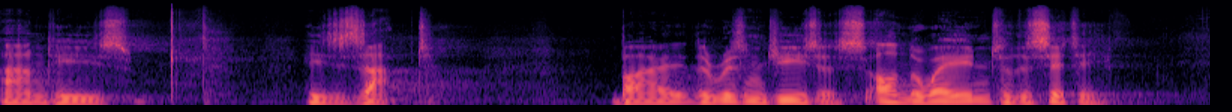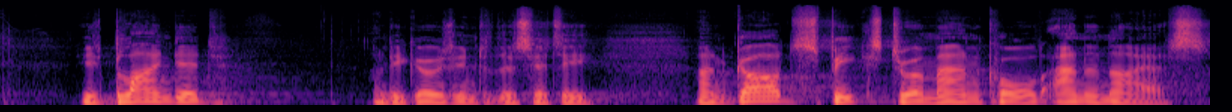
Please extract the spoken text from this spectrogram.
and he's, he's zapped by the risen Jesus on the way into the city. He's blinded and he goes into the city, and God speaks to a man called Ananias.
